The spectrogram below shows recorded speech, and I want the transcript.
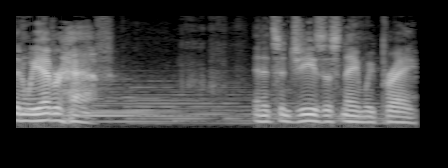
than we ever have. And it's in Jesus' name we pray.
